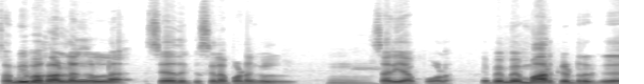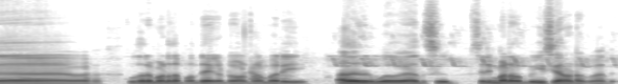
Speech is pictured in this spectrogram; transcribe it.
சமீப காலங்களில் சேதுக்கு சில படங்கள் சரியாக போகல எப்பயுமே மார்க்கெட் இருக்க குதிரை மேலே தான் பந்தயம் கட்டுவோன்ற. மாதிரி அது அது சினிமாவில் ரொம்ப ஈஸியாக நடக்கும் அது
